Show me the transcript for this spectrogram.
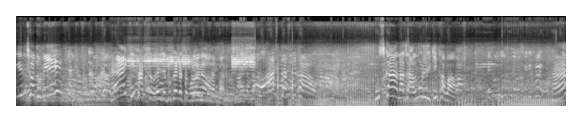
কিনছো তুমি হ্যাঁ কি খাচ্ছ এই যে ঢুকে গেছে গলার আস্তে আস্তে খাও ফুচকা না ঝালমুড়ি কি খাবা হ্যাঁ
